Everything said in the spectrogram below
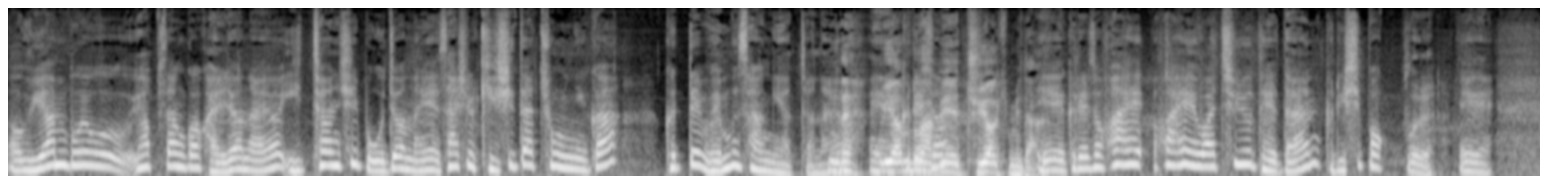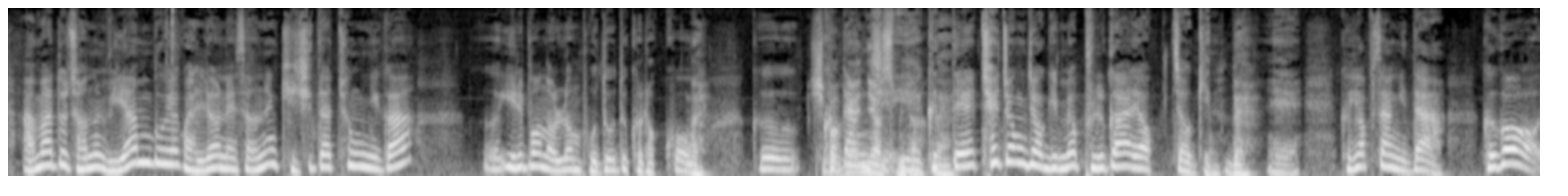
위안부 협상과 관련하여 2015년에 사실 기시다 총리가 그때 외무상이었잖아요. 네. 예, 위안부 그래서 합의의 주역입니다. 예, 그래서 화해, 화해와 치유 대단, 그리고 10억 불. 예. 아마도 저는 위안부에 관련해서는 기시다 총리가 어, 일본 언론 보도도 그렇고, 네. 그, 10억 그 당시. 예, 그때 최종적이며 불가역적인, 네. 예, 그 협상이다. 그거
